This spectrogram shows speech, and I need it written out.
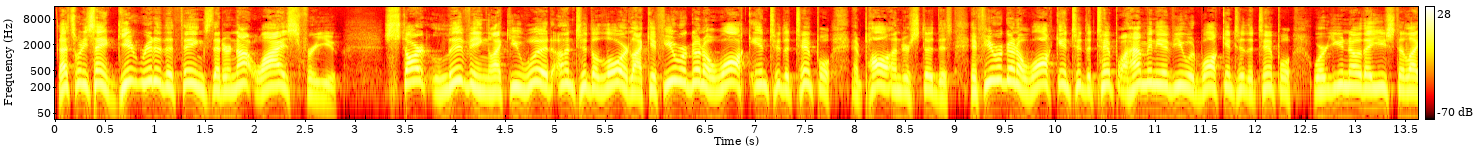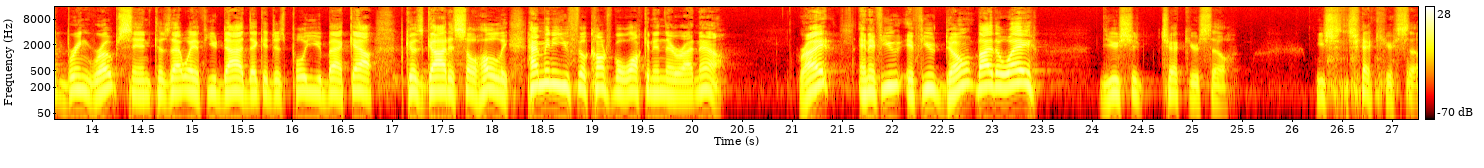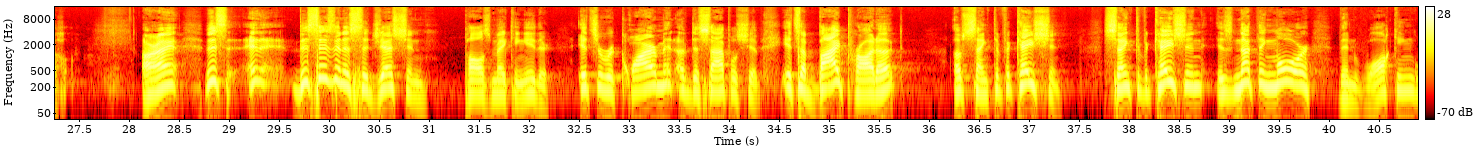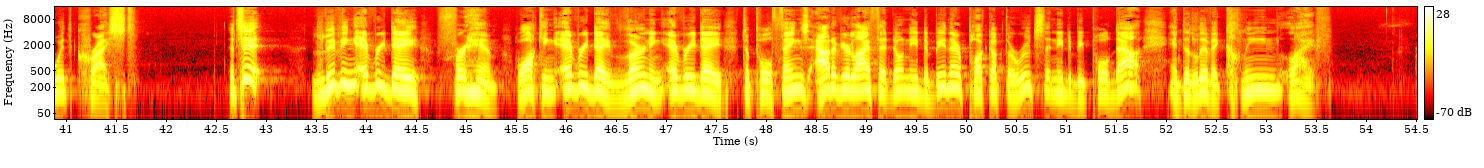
That's what he's saying. Get rid of the things that are not wise for you. Start living like you would unto the Lord. Like if you were going to walk into the temple, and Paul understood this, if you were going to walk into the temple, how many of you would walk into the temple where you know they used to like bring ropes in because that way if you died, they could just pull you back out because God is so holy? How many of you feel comfortable walking in there right now? Right? And if you if you don't, by the way, you should check yourself. You should check yourself. All right? This and this isn't a suggestion Paul's making either. It's a requirement of discipleship, it's a byproduct of sanctification. Sanctification is nothing more than walking with Christ. That's it. Living every day for Him, walking every day, learning every day to pull things out of your life that don't need to be there, pluck up the roots that need to be pulled out, and to live a clean life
